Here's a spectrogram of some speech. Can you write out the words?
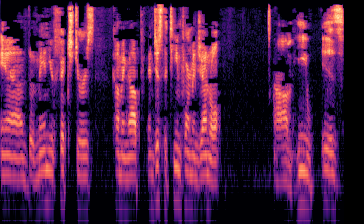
and the Man U fixtures coming up, and just the team form in general. Um, he is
